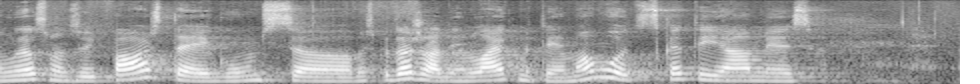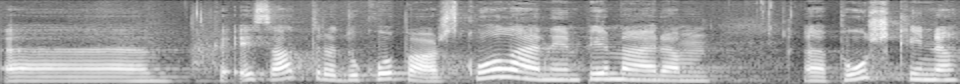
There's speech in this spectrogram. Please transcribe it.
Un liels man bija pārsteigums, mēs pa dažādiem laikmetiem avotus skatījāmies ka es atradu kopā ar skolēniem, piemēram, Puškina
